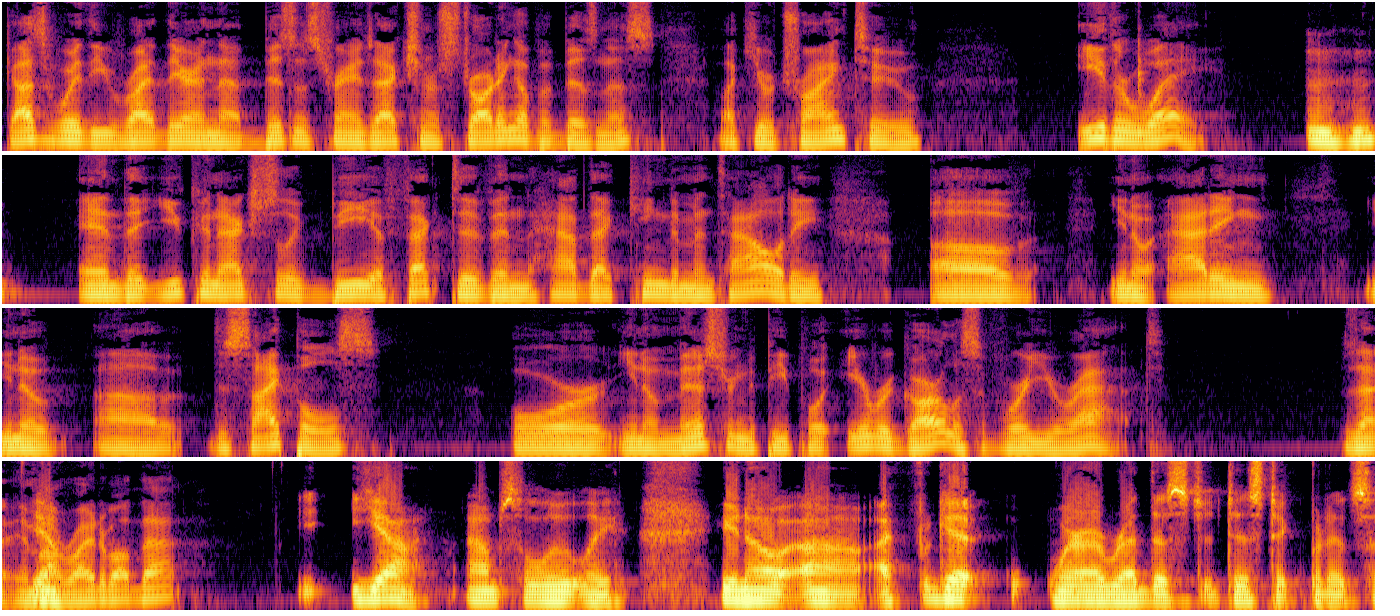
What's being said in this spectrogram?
God's with you right there in that business transaction or starting up a business like you're trying to. Either way, mm-hmm and that you can actually be effective and have that kingdom mentality of you know adding you know uh, disciples or you know ministering to people regardless of where you're at. Is that am yeah. i right about that? Yeah absolutely. You know uh, i forget where i read the statistic but it's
